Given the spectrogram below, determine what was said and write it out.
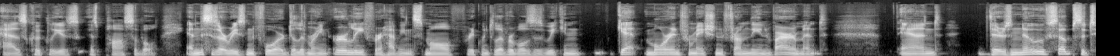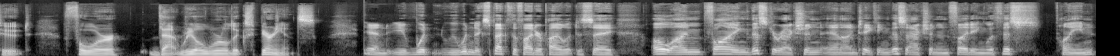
as quickly as, as possible. And this is our reason for delivering early, for having small, frequent deliverables, is we can get more information from the environment and there's no substitute for that real world experience. And you wouldn't we wouldn't expect the fighter pilot to say, "Oh, I'm flying this direction and I'm taking this action and fighting with this plane,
